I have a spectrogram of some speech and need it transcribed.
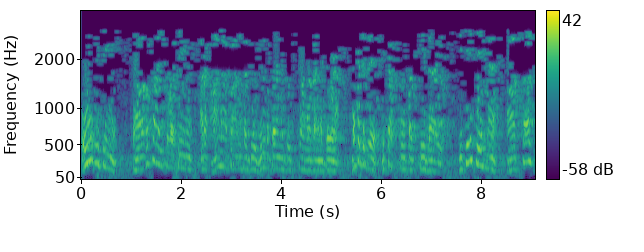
ඔහු විසින් తాවකාලික වශයෙන් අර ආනාපාන සතිය දිනු කරන්නට උත්සාහ ගන්න ඕන. මොකටද? එකක් උපච්ඡේදාය. විශේෂයෙන්ම ආස්වාද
